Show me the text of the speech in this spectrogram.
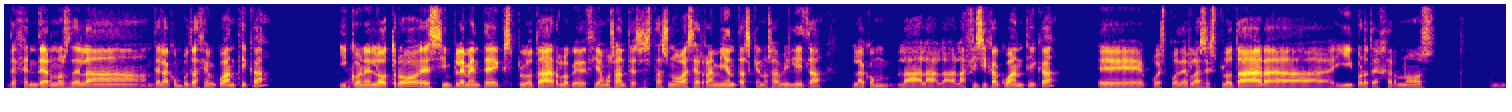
defendernos de la, de la computación cuántica y con el otro es simplemente explotar lo que decíamos antes, estas nuevas herramientas que nos habilita la, la física cuántica eh, pues poderlas explotar ah, y protegernos mm,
